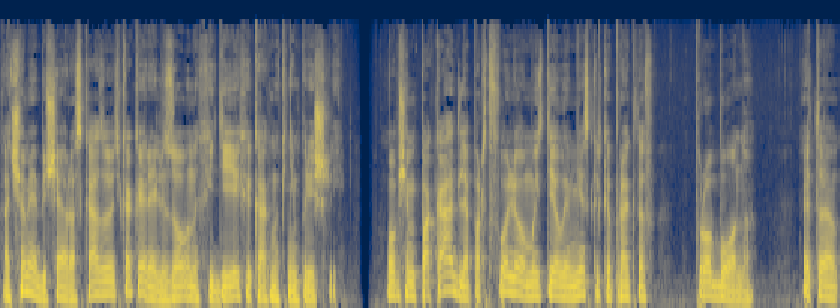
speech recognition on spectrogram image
о чем я обещаю рассказывать, как о реализованных идеях и как мы к ним пришли. В общем, пока для портфолио мы сделаем несколько проектов про боно. Это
